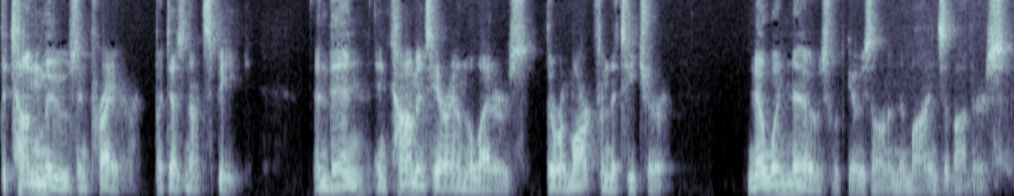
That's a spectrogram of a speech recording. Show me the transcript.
The tongue moves in prayer, but does not speak. And then, in commentary on the letters, the remark from the teacher no one knows what goes on in the minds of others.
